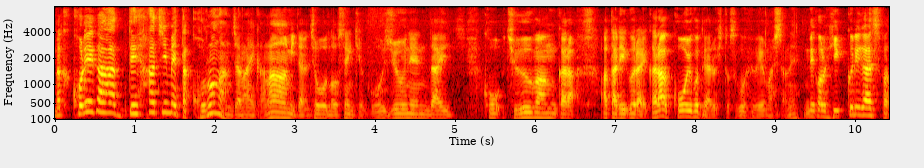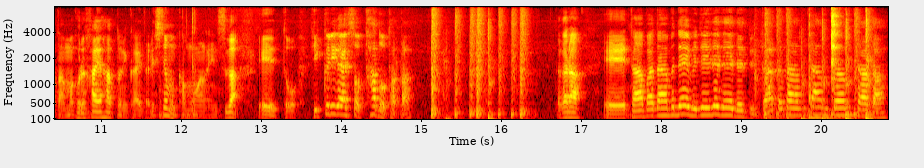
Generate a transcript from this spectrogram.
なんかこれが出始めた頃なんじゃないかな、みたいな、ちょうど1950年代中盤からあたりぐらいからこういうことやる人すごい増えましたね。で、これひっくり返すパターン、まあこれハイハットに変えたりしても構わないんですが、えっ、ー、と、ひっくり返すとタドタタ、だから、えー、タバタブデブデデデデデタタタムタムタムタタ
